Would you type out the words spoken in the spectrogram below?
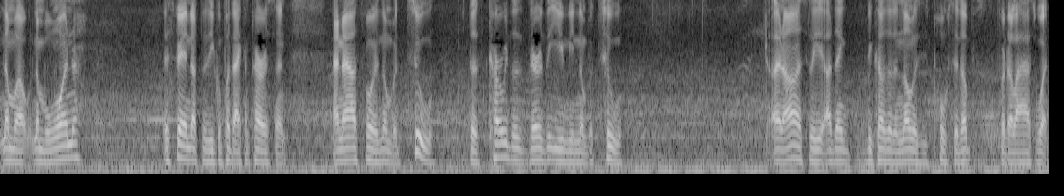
number number one. It's fair enough that you can put that comparison. And as for his number two, does Curry deserve to even be number two? And honestly, I think because of the numbers he's posted up for the last what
